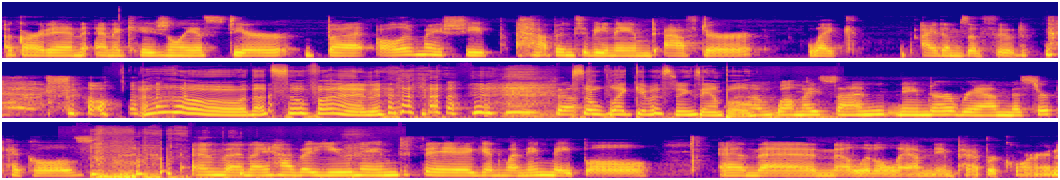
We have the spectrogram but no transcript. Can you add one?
a garden, and occasionally a steer. But all of my sheep happen to be named after like items of food. so Oh, that's so fun. so, so, like give us an example. Um, well, my son named our ram Mr. Pickles. and then I have a ewe named Fig and one named Maple and then a little lamb named Peppercorn.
